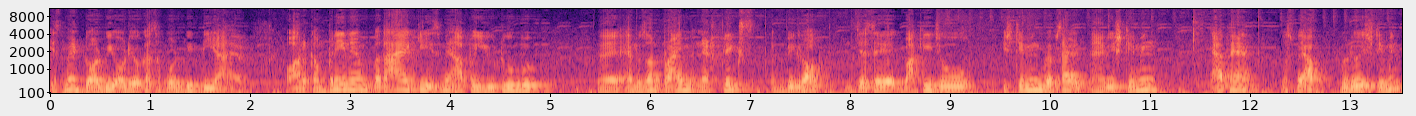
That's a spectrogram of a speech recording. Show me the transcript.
इसमें डॉल्बी ऑडियो का सपोर्ट भी दिया है। और कंपनी ने बताया कि इसमें आप YouTube Amazon Prime Netflix big rock जैसे बाकी जो स्ट्रीमिंग वेबसाइट स्ट्रीमिंग ऐप हैं, उस पर आप वीडियो स्ट्रीमिंग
